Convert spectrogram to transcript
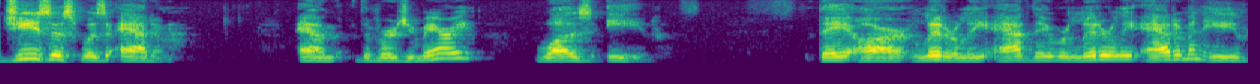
Jesus was Adam, and the Virgin Mary was Eve. They are literally ad. They were literally Adam and Eve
